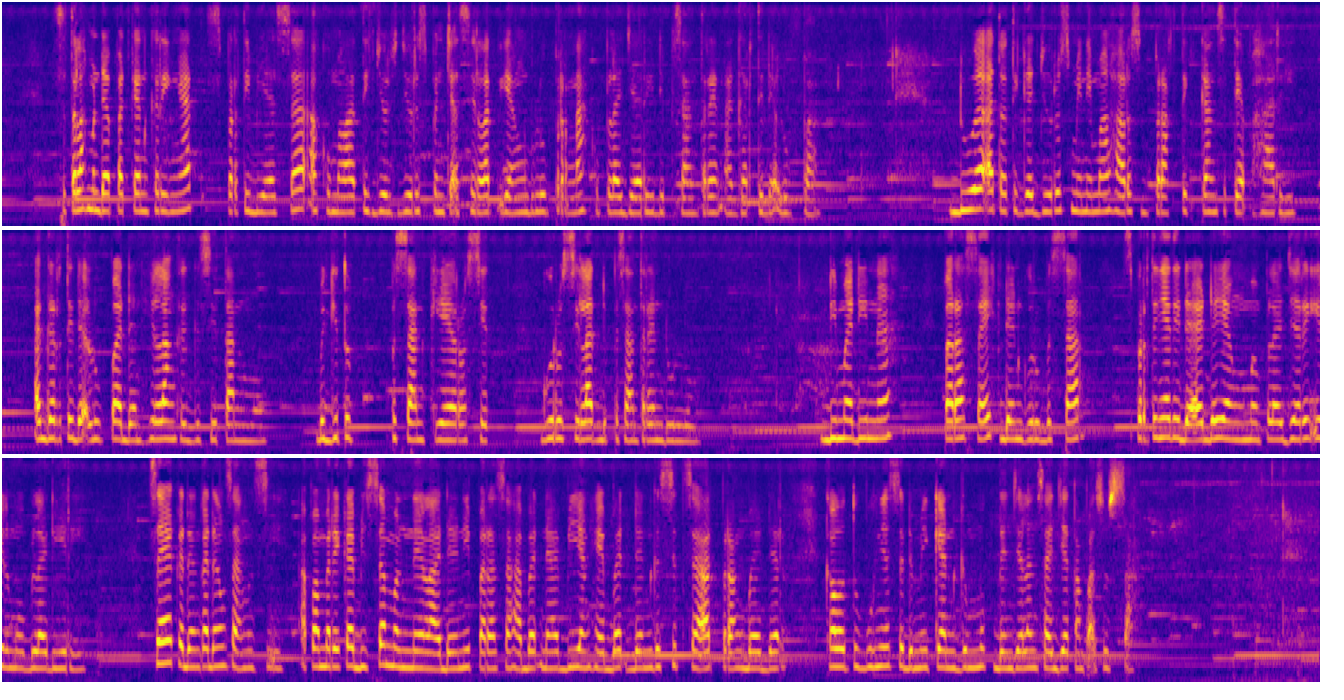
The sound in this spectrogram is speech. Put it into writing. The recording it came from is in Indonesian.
Setelah mendapatkan keringat, seperti biasa, aku melatih jurus-jurus pencak silat yang dulu pernah kupelajari di pesantren agar tidak lupa. Dua atau tiga jurus minimal harus dipraktikkan setiap hari, agar tidak lupa dan hilang kegesitanmu. Begitu pesan Kiai Rosid, guru silat di pesantren dulu. Di Madinah, para syekh dan guru besar sepertinya tidak ada yang mempelajari ilmu bela diri saya kadang-kadang sangsi, apa mereka bisa meneladani para sahabat Nabi yang hebat dan gesit saat perang Badar, kalau tubuhnya sedemikian gemuk dan jalan saja tampak susah.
